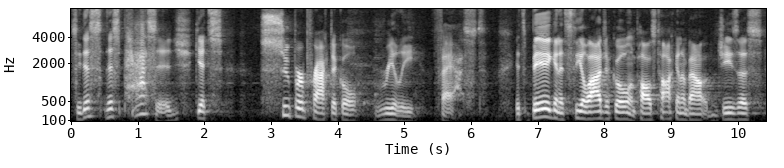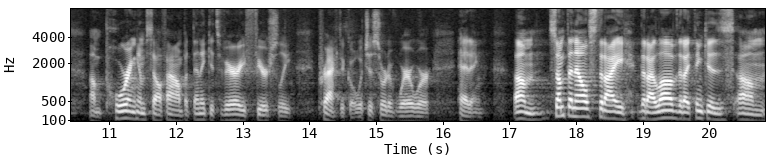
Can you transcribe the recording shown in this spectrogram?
See, this, this passage gets super practical really fast. It's big and it's theological, and Paul's talking about Jesus um, pouring himself out, but then it gets very fiercely practical, which is sort of where we're heading. Um, something else that I, that I love that I think is um,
